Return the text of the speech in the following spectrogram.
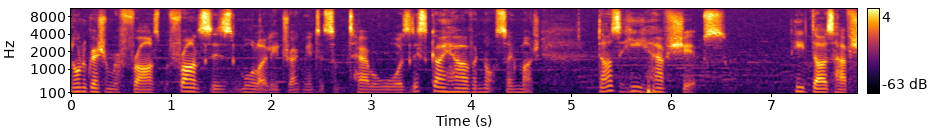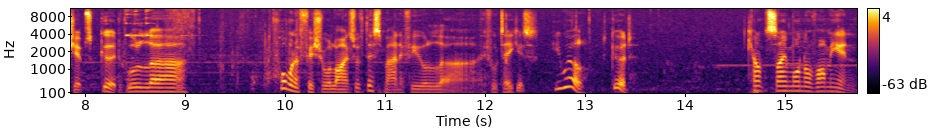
Non-aggression with France, but France is more likely to drag me into some terrible wars. This guy, however, not so much. Does he have ships? He does have ships. Good. We'll uh, form an official alliance with this man if he'll uh, if he'll take it. He will. Good. Count Simon of Amiens.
